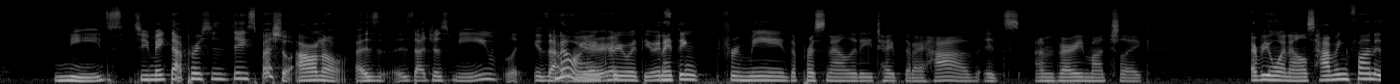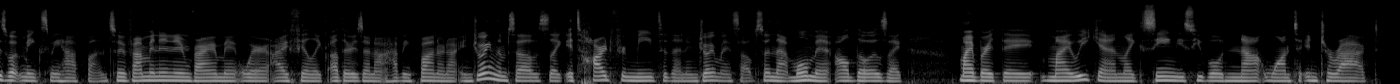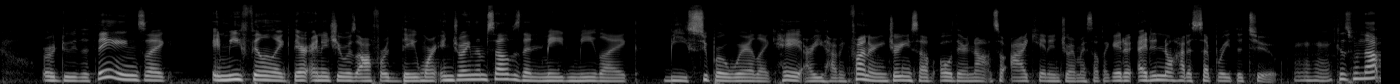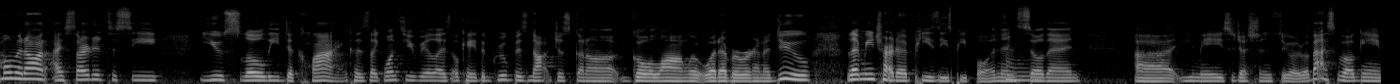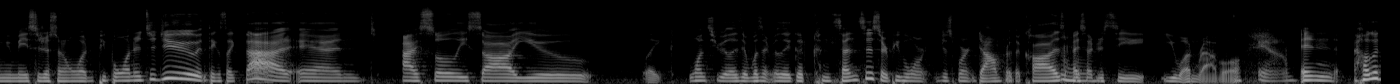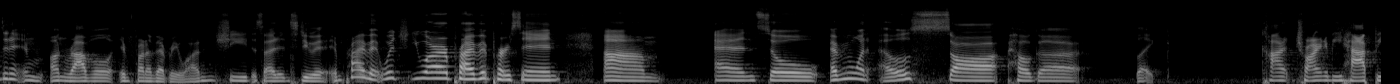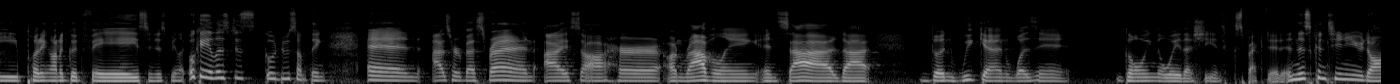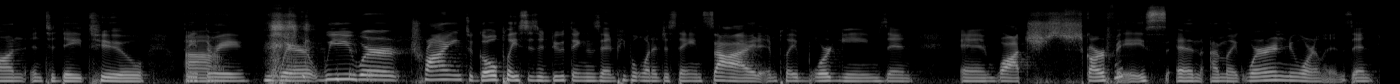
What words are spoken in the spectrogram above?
needs to make that person's day special. I don't know. Is is that just me? Like, is that no, weird? I agree with you. And I think for me, the personality type that I have, it's I'm very much like everyone else having fun is what makes me have fun. So if I'm in an environment where I feel like others are not having fun or not enjoying themselves, like it's hard for me to then enjoy myself. So in that moment, although it was like my birthday, my weekend, like seeing these people not want to interact or do the things, like and me feeling like their energy was off or they weren't enjoying themselves, then made me like be super aware like hey are you having fun? Are you enjoying yourself? Oh they're not so i can't enjoy myself. Like i, I didn't know how to separate the two. Because from that moment on i started to see you slowly decline. Because like once you realize okay the group is not just gonna go along with whatever we're gonna do let me try to appease these people. And then so then uh, you made suggestions to go to a basketball game. You made suggestions on what people wanted to do and things like that. And i slowly saw you like once you realized it wasn't really a good consensus or people weren't just weren't down for the because i started to see you unravel yeah and Helga didn't unravel in front of everyone. She decided to do it in private, which you are a private person. Um, and so everyone else saw Helga kind of trying to be happy, putting on a good face, and just being like, okay, let's just go do something. And as her best friend, I saw her unraveling and sad that the weekend wasn't going the way that she expected. And this continued on into day two. day uh, three where we were trying to go places and do things and people wanted to stay inside and play board games and and watch Scarface and I'm like we're in New Orleans and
